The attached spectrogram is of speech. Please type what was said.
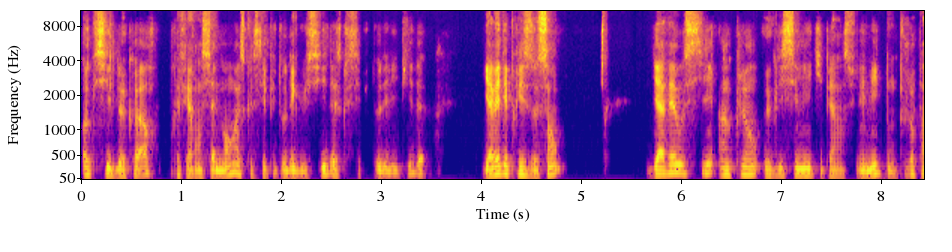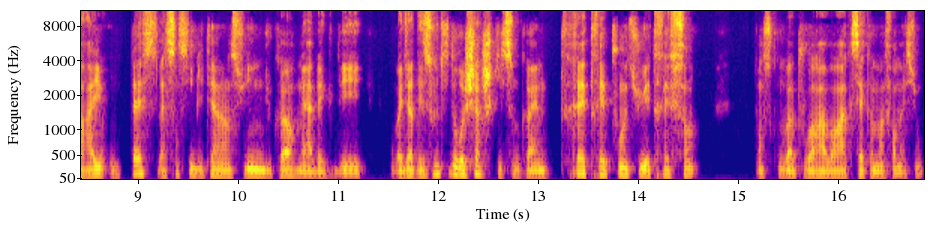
oxyde le corps, préférentiellement. Est-ce que c'est plutôt des glucides? Est-ce que c'est plutôt des lipides? Il y avait des prises de sang, Il y avait aussi un clan euglycémique hyperinsulinémique, donc toujours pareil, on teste la sensibilité à l'insuline du corps, mais avec des, on va dire, des outils de recherche qui sont quand même très très pointus et très fins dans ce qu'on va pouvoir avoir accès comme information.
